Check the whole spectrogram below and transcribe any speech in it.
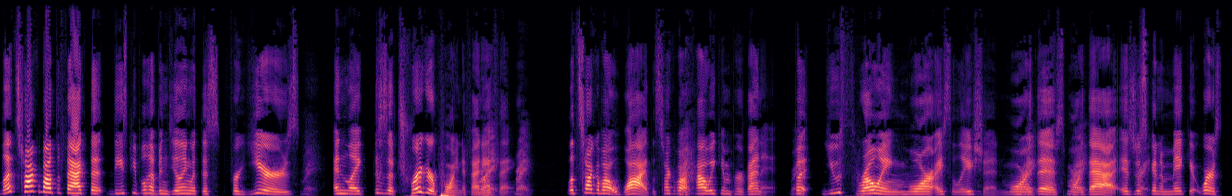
let's talk about the fact that these people have been dealing with this for years, right and like this is a trigger point, if right, anything right let's talk about why. Let's talk about Right. how we can prevent it. Right. But you throwing more isolation, more Right. this, more Right. that is just going to make it worse.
